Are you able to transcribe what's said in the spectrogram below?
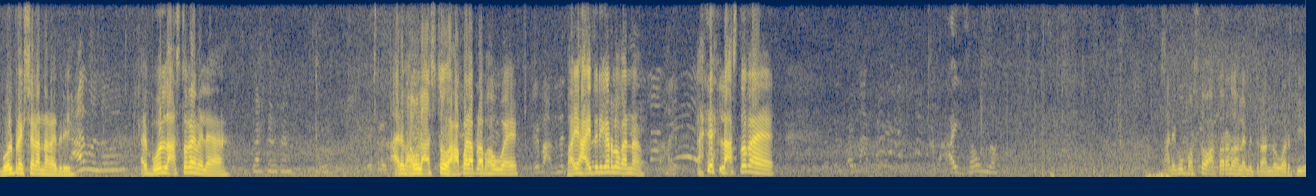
बोल प्रेक्षकांना काहीतरी. काय बोलू? अरे बोल लाजतो काय मेल्या? अरे भाऊ लाजतो. हा पण आपला भाऊ आहे. भाई हाय तरी कर लोकांना. अरे लाजतो काय? आणि खूप मस्त वातावरण झालं मित्रांनो वरती.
